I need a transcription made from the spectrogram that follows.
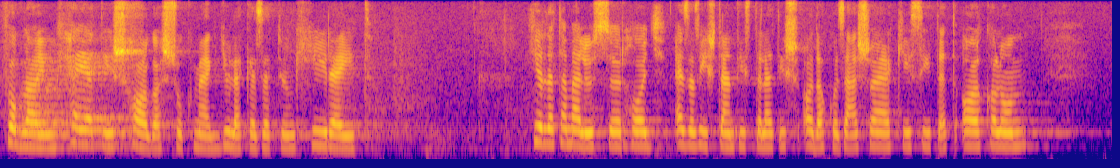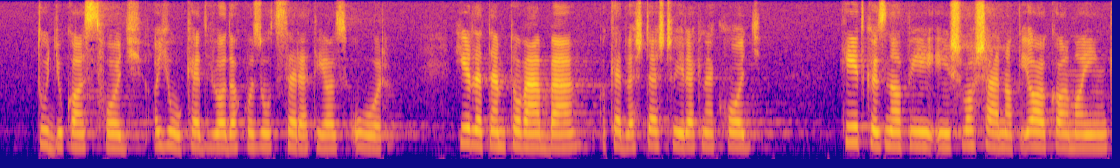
Foglaljunk helyet és hallgassuk meg gyülekezetünk híreit. Hirdetem először, hogy ez az Isten tisztelet is adakozásra elkészített alkalom. Tudjuk azt, hogy a jókedvű adakozót szereti az Ór. Hirdetem továbbá a kedves testvéreknek, hogy hétköznapi és vasárnapi alkalmaink,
